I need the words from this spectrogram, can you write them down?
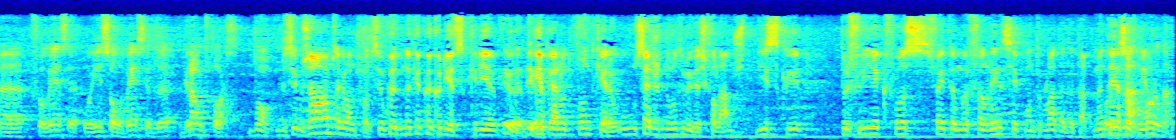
a falência ou a insolvência da Ground Force. Bom, já lá vamos a grande força. Eu, que eu queria, queria, Diga, queria diga. pegar noutro ponto, que era, o Sérgio, na última vez que falámos, disse que preferia que fosse feita uma falência controlada da TAP. Mantém essa opinião? ordenado.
